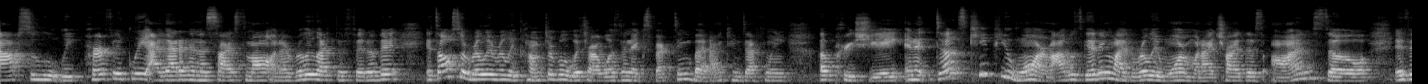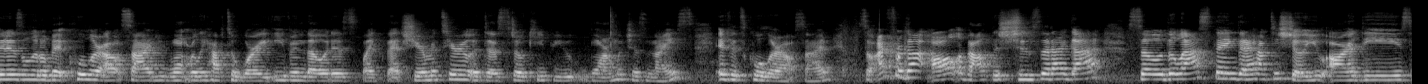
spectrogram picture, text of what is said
absolutely perfectly. I got it in a size small and I really like the fit of it. It's also really, really comfortable, which I wasn't expecting, but I can definitely appreciate. And it does keep you warm. I was getting like really warm when I tried this on. So if it is a little bit cooler outside, you won't really have to worry, even though it is like that sheer material, it does still keep you warm, which is nice if it's cooler outside. So I forgot all about the shoes that I got. So the last thing that I have to show you are these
